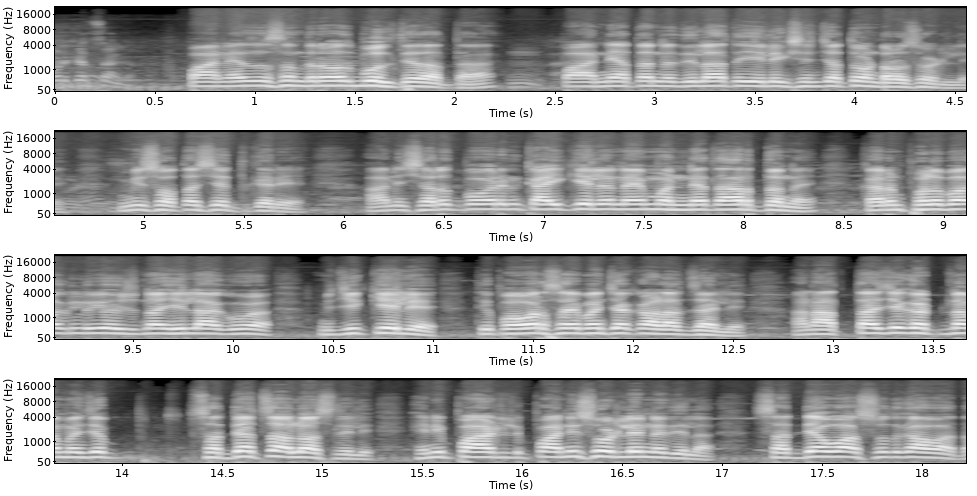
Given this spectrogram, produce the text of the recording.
थोडक्यात सांगा. पाण्याच्या संदर्भात बोलते आता. पाणी आता नदीला आता इलेक्शनच्या तोंडावर सोडले. मी स्वतः शेतकरी आहे. आणि शरद पवारांनी काही केलं नाही म्हणण्यात अर्थ नाही. कारण फळबाग योजना ही लागवड जी केली आहे ती पवार साहेबांच्या काळात झाली आणि आत्ता जी घटना म्हणजे सध्या चालू असलेली. ह्यांनी पाड पाणी सोडले नदीला. सध्या वासोद गावात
